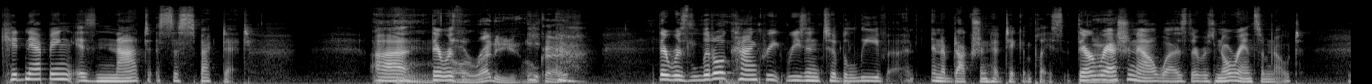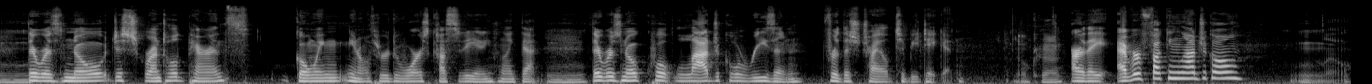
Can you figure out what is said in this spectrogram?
kidnapping is not suspected. Uh, hmm, there was Already. Okay. Uh, there was little concrete reason to believe an- an abduction had taken place. Their rationale was there was no ransom note, mm-hmm. there was no disgruntled parents going, you know, through divorce, custody, anything like that. Mm-hmm. There was no quote logical reason for this child to be taken. Okay. Are they ever fucking logical? No.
